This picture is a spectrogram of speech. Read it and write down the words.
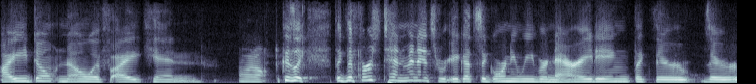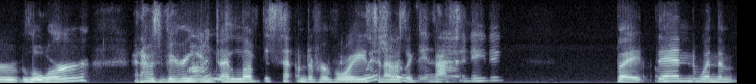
I don't know if I can. I don't because like like the first ten minutes where you got Sigourney Weaver narrating like their their lore, and I was very I- I, I loved the sound of her voice, wish and I I was was like in that. fascinated. But then when the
